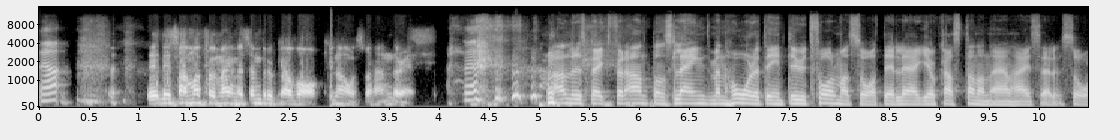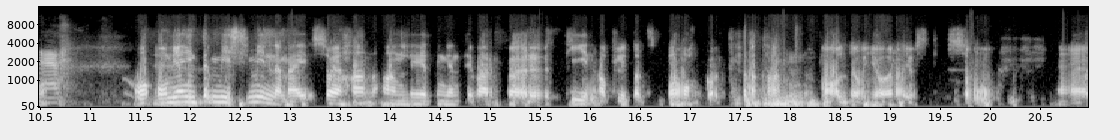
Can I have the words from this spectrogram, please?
Ja. Det, det är samma för mig, men sen brukar jag vakna och så händer det. All respekt för Antons längd, men hålet är inte utformat så att det är läge att kasta någon Anheuser. Så. Och, om jag inte missminner mig så är han anledningen till varför Teen har flyttats bakåt. För att han valde att göra just så eh,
